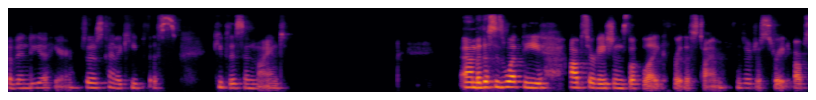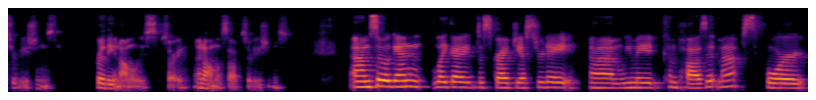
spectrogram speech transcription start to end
of India here. So just kind of keep this, keep this in mind. Um, but this is what the observations look like for this time. These are just straight observations for the anomalies, sorry, anomalous observations. Um, so again, like I described yesterday, um, we made composite maps for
